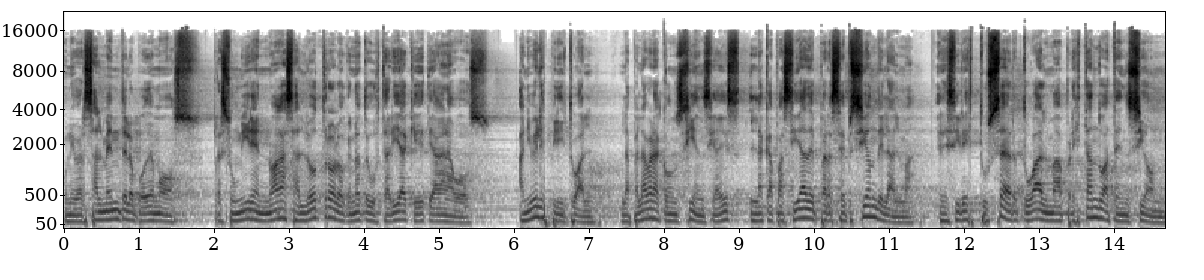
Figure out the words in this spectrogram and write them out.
Universalmente lo podemos resumir en no hagas al otro lo que no te gustaría que te hagan a vos. A nivel espiritual, la palabra conciencia es la capacidad de percepción del alma, es decir, es tu ser, tu alma, prestando atención,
